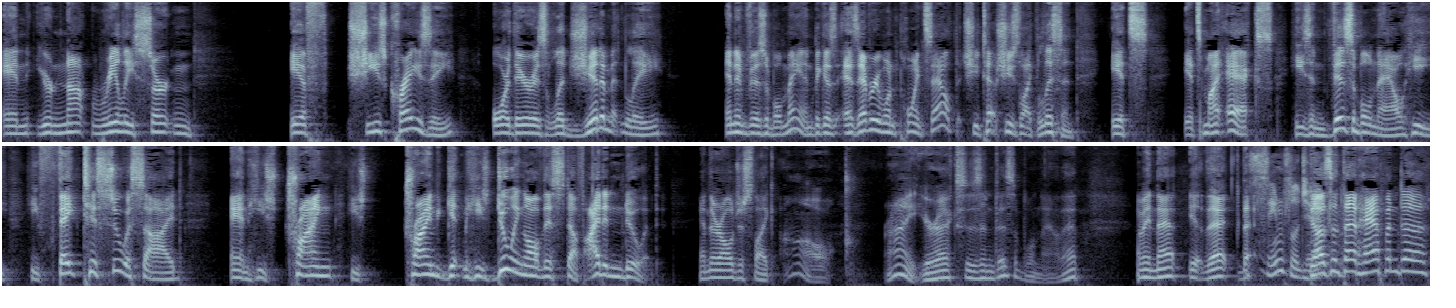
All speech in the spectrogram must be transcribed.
and you're not really certain if she's crazy or there is legitimately an invisible man because as everyone points out that she she's like listen it's it's my ex. He's invisible now. He he faked his suicide and he's trying he's trying to get me he's doing all this stuff. I didn't do it. And they're all just like oh right your ex is invisible now. That i mean that that, that Seems legit. doesn't that happen to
